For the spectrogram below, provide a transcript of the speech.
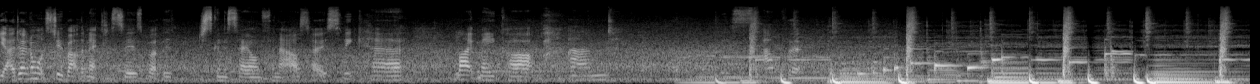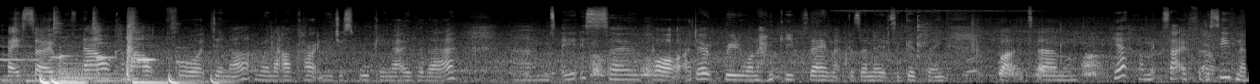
yeah, I don't know what to do about the necklaces but they're just going to stay on for now. So sleek hair, light makeup and Okay, so we've now come out for dinner and we're now currently just walking over there and it is so hot. I don't really want to keep saying that because I know it's a good thing but um, yeah, I'm excited for this evening.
